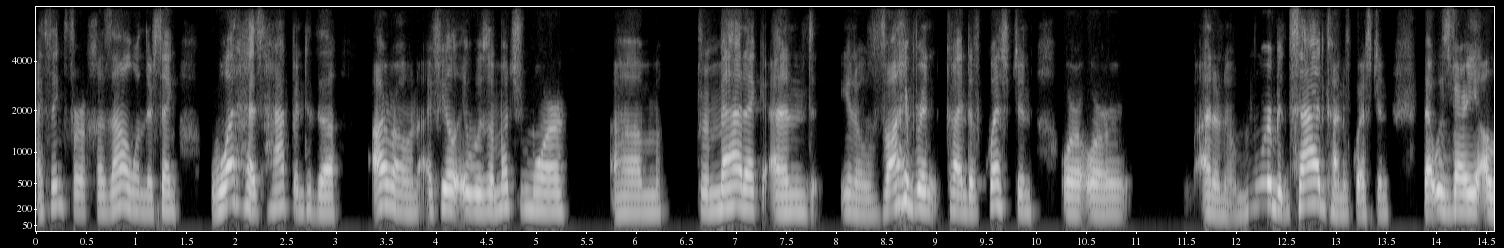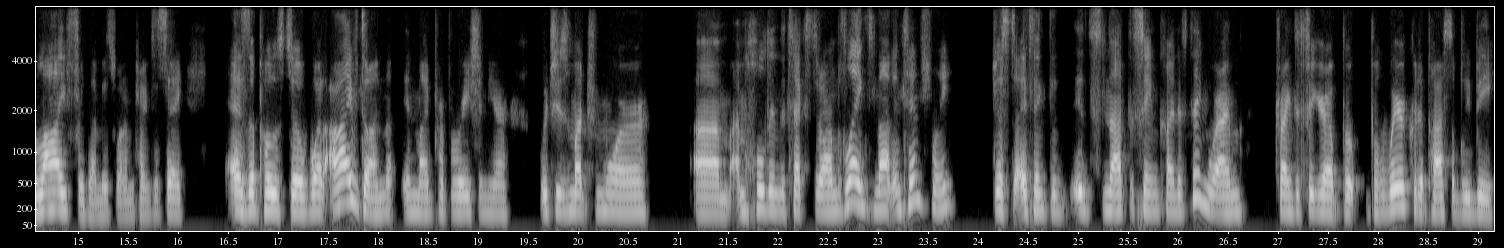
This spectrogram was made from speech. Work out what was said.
I think, for Chazal, when they're saying, what has happened to the Aron, I feel it was a much more um, dramatic and you know vibrant kind of question, or or I don't know, morbid, sad kind of question that was very alive for them, is what I'm trying to say, as opposed to what I've done in my preparation here, which is much more. Um, I'm holding the text at arm's length, not intentionally. Just I think that it's not the same kind of thing where I'm trying to figure out, but but where could it possibly be?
